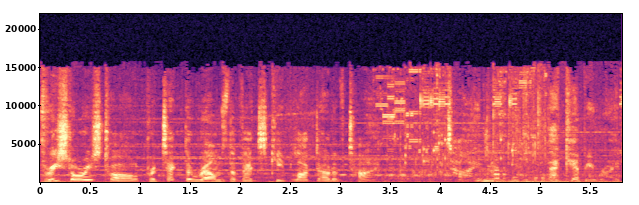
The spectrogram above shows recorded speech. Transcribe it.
Three stories tall, protect the realms the Vex keep locked out of time. Time? That can't be right.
